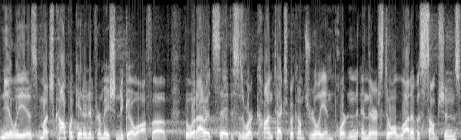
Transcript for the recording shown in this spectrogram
nearly as much complicated information to go off of. But what I would say, this is where context becomes really important, and there are still a lot of assumptions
